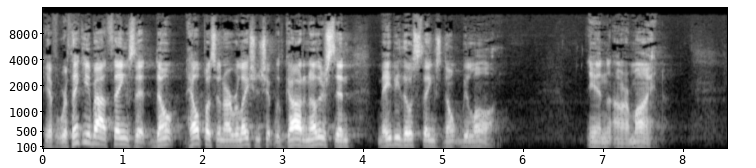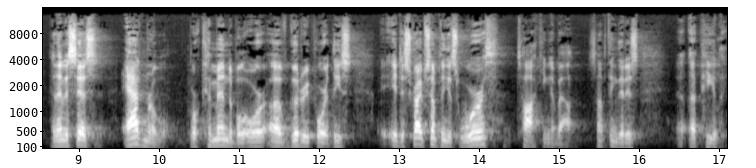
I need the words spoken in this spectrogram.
If we're thinking about things that don't help us in our relationship with God and others, then maybe those things don't belong in our mind. And then it says admirable or commendable or of good report. These it describes something that's worth talking about, something that is uh, appealing.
